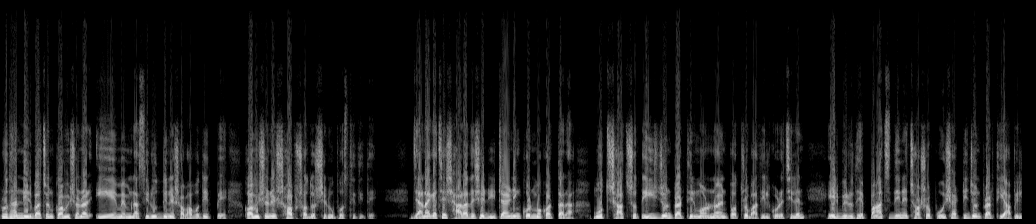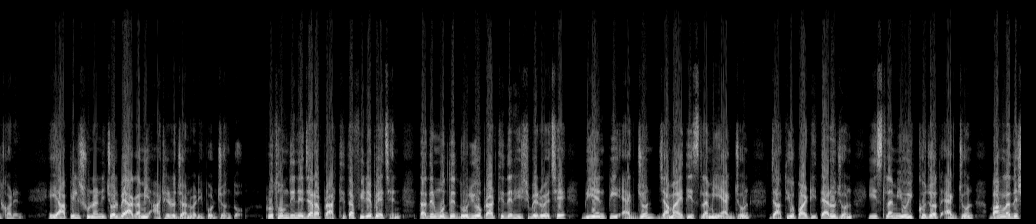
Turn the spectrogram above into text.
প্রধান নির্বাচন কমিশনার এ এম এম নাসিরুদ্দিনের সভাপতিত্বে কমিশনের সব সদস্যের উপস্থিতিতে। জানা গেছে, সারা দেশের রিটার্নিং কর্মকর্তারা মোট সাতশো তেইশ জন প্রার্থীর মনোনয়নপত্র বাতিল করেছিলেন। এর বিরুদ্ধে পাঁচ দিনে ছশো জন প্রার্থী আপিল করেন। এই আপিল শুনানি চলবে আগামী আঠেরো জানুয়ারি পর্যন্ত। প্রথম দিনে যারা প্রার্থিতা ফিরে পেয়েছেন, তাদের মধ্যে দলীয় প্রার্থীদের হিসেবে রয়েছে বিএনপি একজন, জামায়াতে ইসলামী একজন, জাতীয় পার্টি ১৩ জন, ইসলামী ঐক্যজোট একজন, বাংলাদেশ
